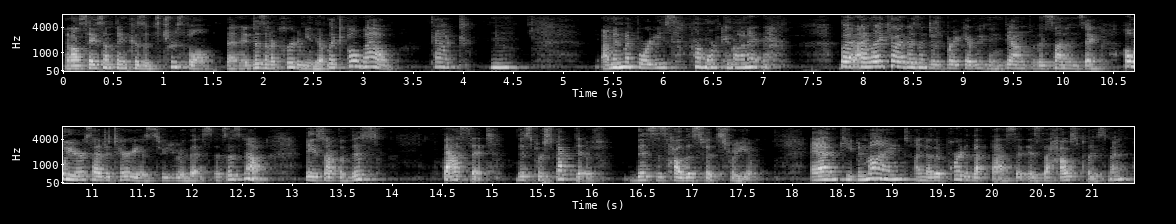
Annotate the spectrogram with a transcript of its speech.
And I'll say something because it's truthful, and it doesn't occur to me that, like, oh, wow, tact. Mm. I'm in my 40s, I'm working on it. But I like how it doesn't just break everything down for the sun and say, oh, you're a Sagittarius, so you're this. It says, no, based off of this facet, this perspective, this is how this fits for you. And keep in mind, another part of that facet is the house placement.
